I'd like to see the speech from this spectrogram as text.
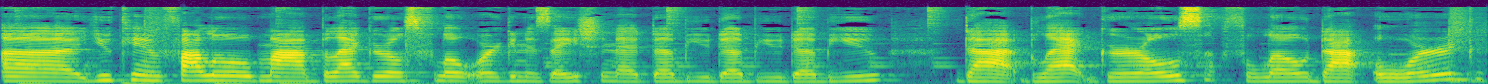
Uh, you can follow my Black Girls Flow organization at www.blackgirlsflow.org.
